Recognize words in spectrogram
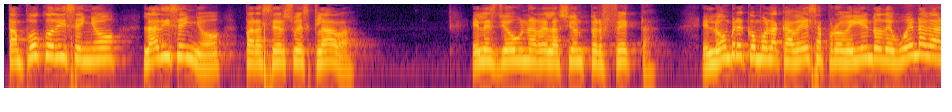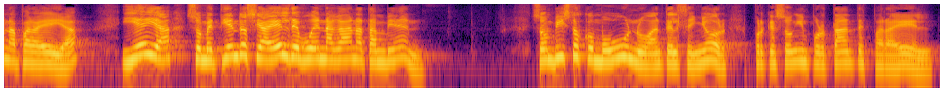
Tampoco diseñó, la diseñó para ser su esclava. Él les dio una relación perfecta. El hombre como la cabeza proveyendo de buena gana para ella y ella sometiéndose a él de buena gana también. Son vistos como uno ante el Señor porque son importantes para Él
